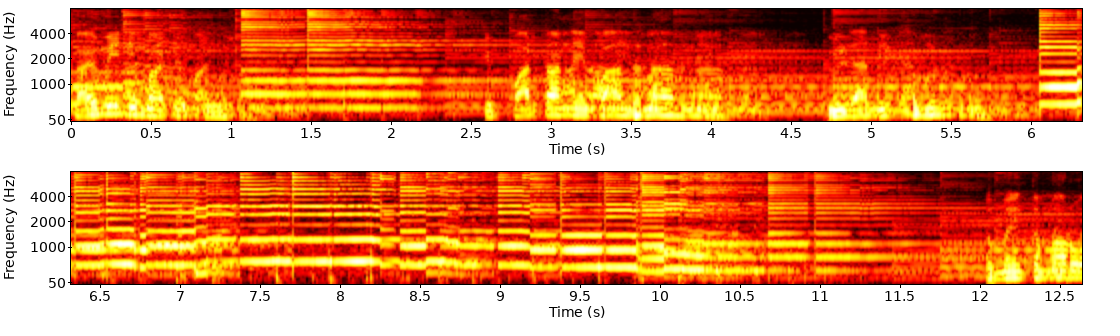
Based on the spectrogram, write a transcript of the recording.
કાયમીની માટે કહું છું કે પાટાને બાંધનારને પીડાની ખબર પડે. તમે તમારો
